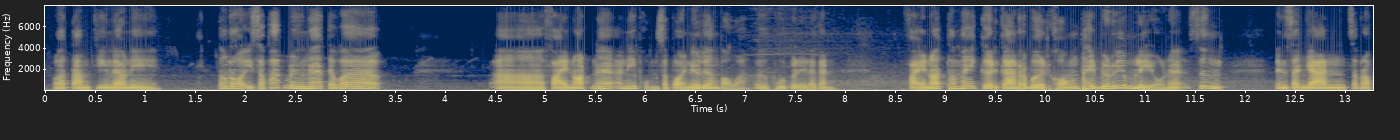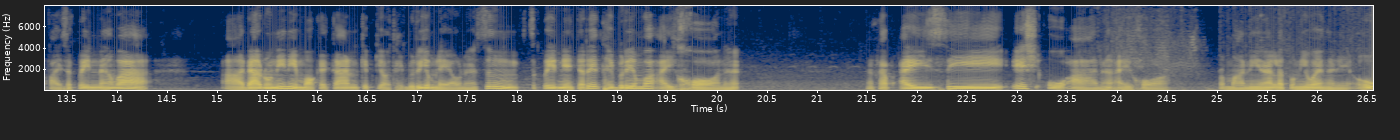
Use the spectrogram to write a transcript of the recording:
เพราะว่าตามจริงแล้วนี่ ต้องรออีกสักพักหนึ่งนะ แต่ว่าฝ่ายน็อตนะฮะอันนี้ผมสปอยเนื้อเรื่องเปล่าวะเออพูดไปเลยแล้วกัน ฝ่ายน็อตทำให้เกิดการระเบิดของไทเบเรียมเหลวนะฮะซึ่ง เป็นสัญญาณสำหรับฝ่ายสกรีนนะครับว่าดาวดวงนี้นี่เหมาะกับการเก็บเกี่ยวไทเบเรียมแล้วนะซึ่งสกรีนเนี่ยจะเรียกไทเบเรียมว่าไอคอนะฮะนะครับ I C H O R นะฮะไอคอประมาณนี้นะ แล้วตรงนี้ว่ายังไงเนี่ย โอ้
